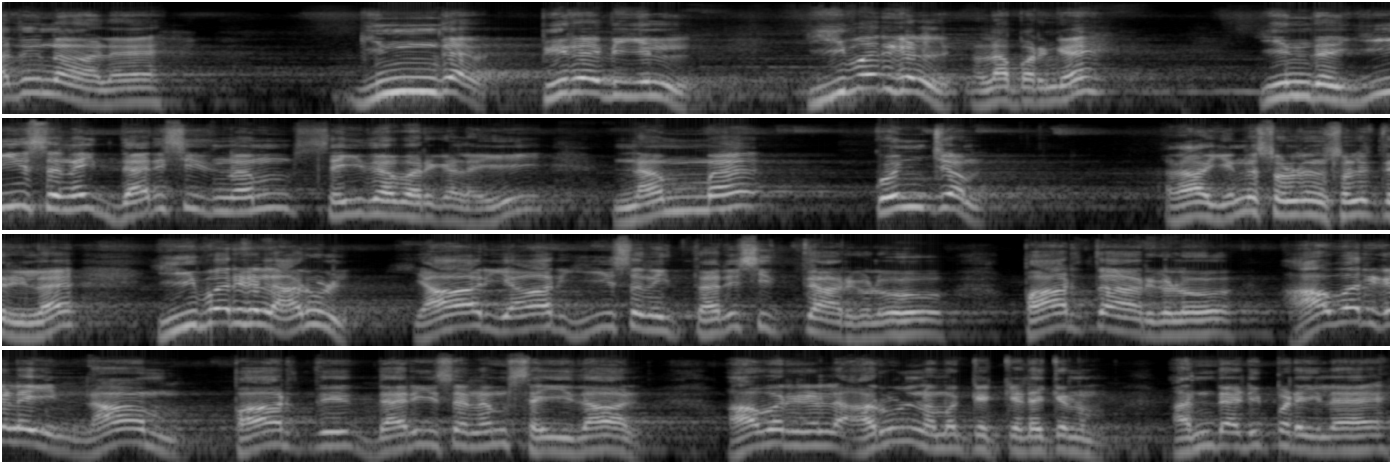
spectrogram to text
அதனால இந்த பிறவியில் இவர்கள் நல்லா பாருங்கள் இந்த ஈசனை தரிசனம் செய்தவர்களை நம்ம கொஞ்சம் அதாவது என்ன சொல்கிறதுன்னு சொல்ல தெரியல இவர்கள் அருள் யார் யார் ஈசனை தரிசித்தார்களோ பார்த்தார்களோ அவர்களை நாம் பார்த்து தரிசனம் செய்தால் அவர்கள் அருள் நமக்கு கிடைக்கணும். அந்த அடிப்படையில்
